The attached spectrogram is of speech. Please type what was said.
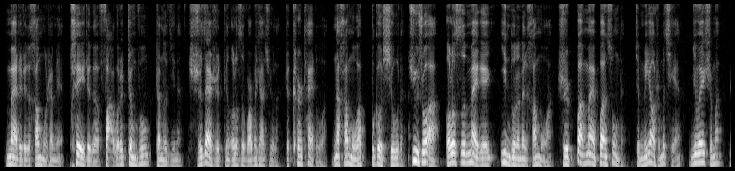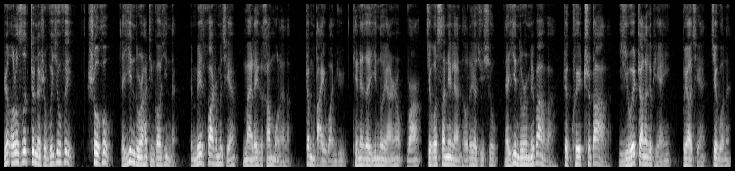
卖的这个航母上面配这个法国的阵风战斗机呢？实在是跟俄罗斯玩不下去了，这坑太多，那航母啊不够修的。据说啊，俄罗斯卖给印度的那个航母啊是半卖半送的。就没要什么钱，因为什么人俄罗斯挣的是维修费、售后，那印度人还挺高兴的，也没花什么钱，买了一个航母来了，这么大一玩具，天天在印度洋上玩，结果三天两头的要去修，那印度人没办法，这亏吃大了，以为占了个便宜。不要钱，结果呢？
